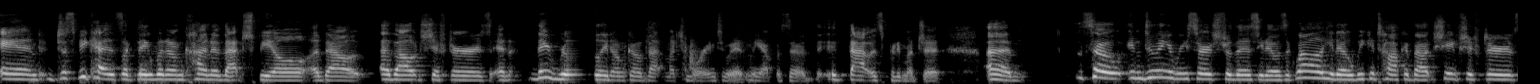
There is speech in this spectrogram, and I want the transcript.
and just because like they went on kind of that spiel about about shifters, and they really don't go that much more into it in the episode. It, that was pretty much it. Um, so in doing a research for this, you know, I was like, well, you know, we could talk about shapeshifters,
